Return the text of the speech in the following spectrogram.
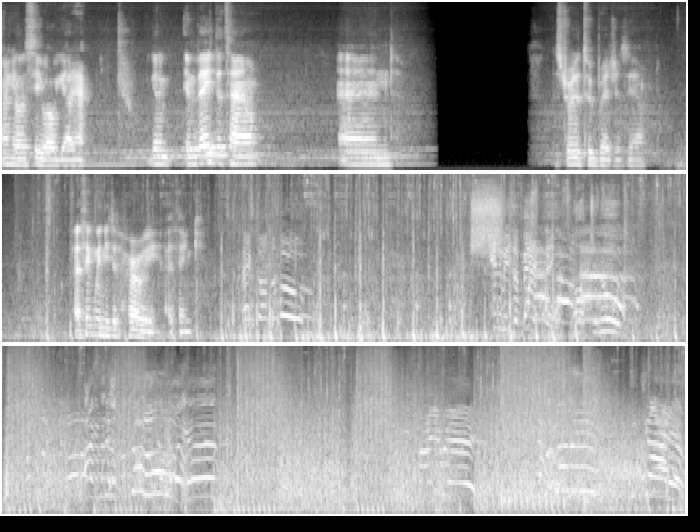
okay, let's see what we got here. We're gonna invade the town and destroy the two bridges, yeah. I think we need to hurry, I think. Next on the move. Enemies advancing. Watch your road. Got him!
